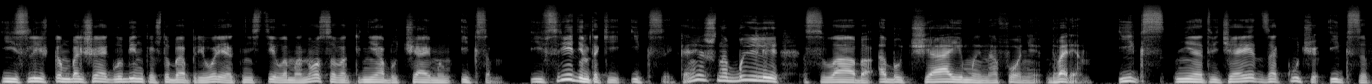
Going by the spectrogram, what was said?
и слишком большая глубинка, чтобы априори отнести Ломоносова к необучаемым иксам и в среднем такие иксы, конечно, были слабо обучаемы на фоне дворян. Икс не отвечает за кучу иксов,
